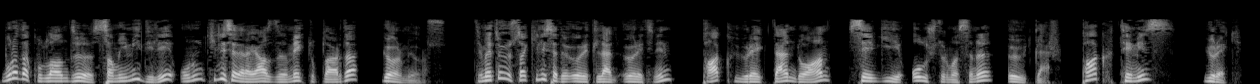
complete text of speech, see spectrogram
Burada kullandığı samimi dili onun kiliselere yazdığı mektuplarda görmüyoruz. Timoteus'a kilisede öğretilen öğretinin pak yürekten doğan sevgiyi oluşturmasını öğütler. Pak, temiz, yürek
